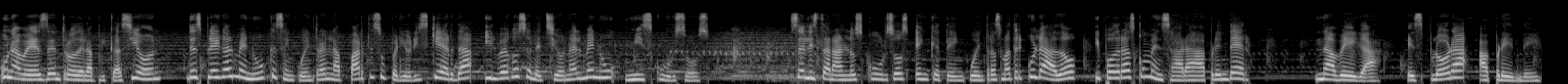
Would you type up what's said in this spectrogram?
Una vez dentro de la aplicación, despliega el menú que se encuentra en la parte superior izquierda y luego selecciona el menú Mis cursos. Se listarán los cursos en que te encuentras matriculado y podrás comenzar a aprender. Navega, explora, aprende.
